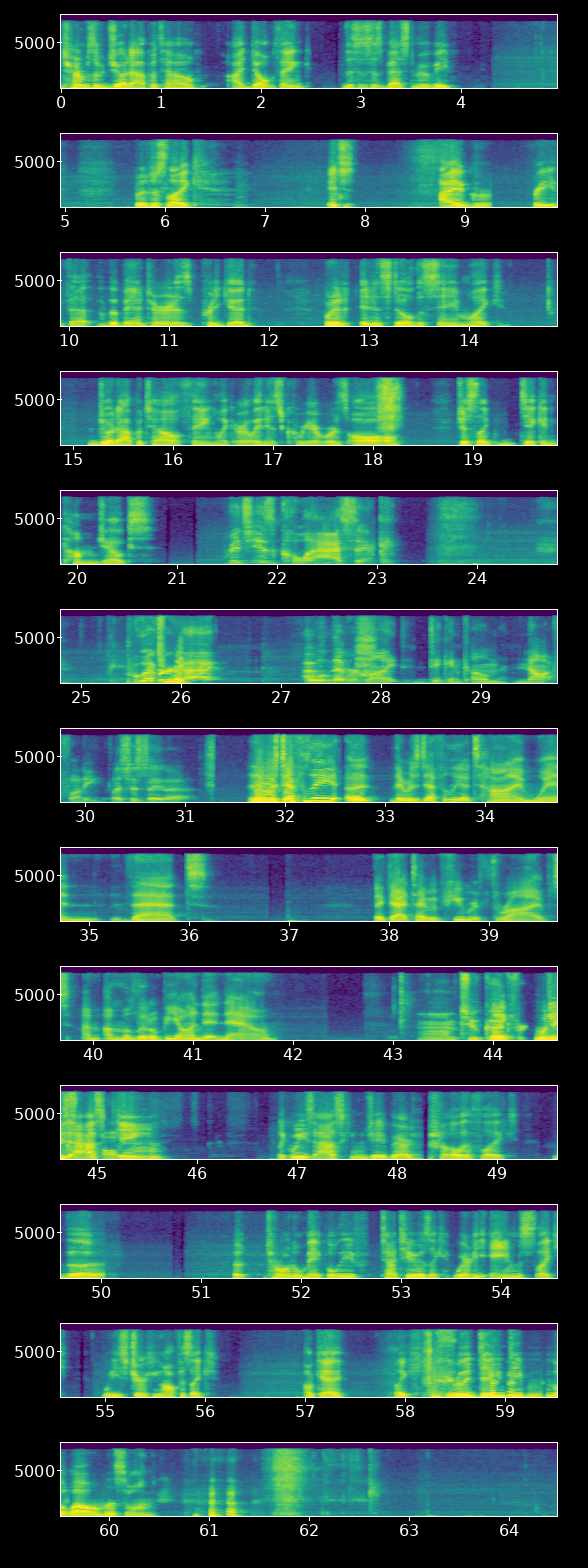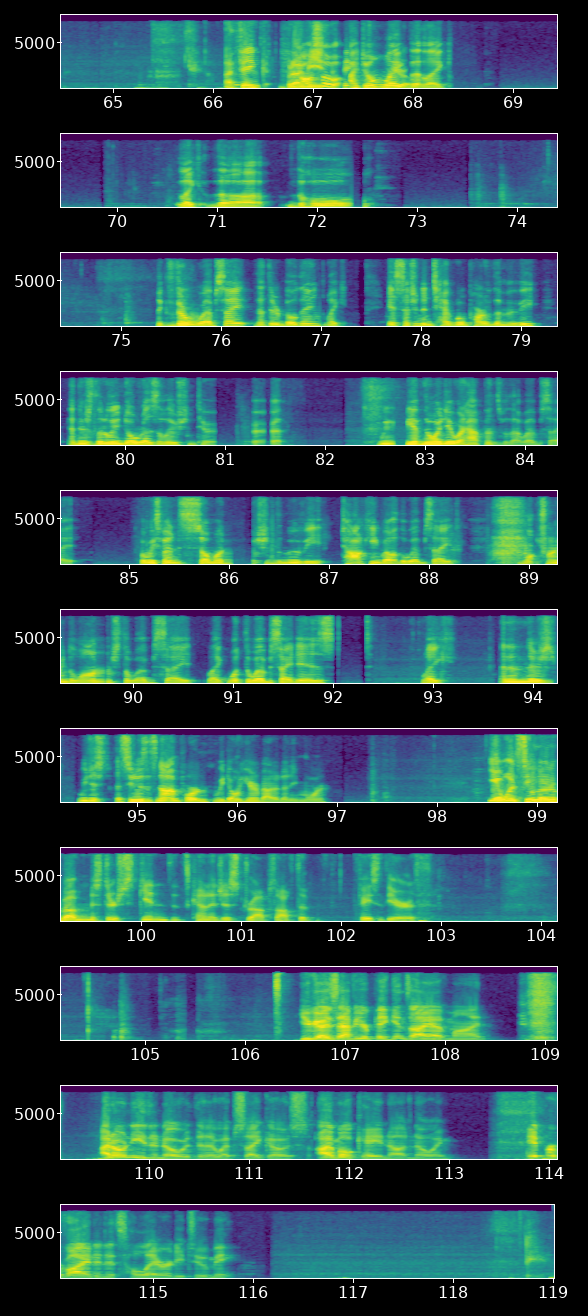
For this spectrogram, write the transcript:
terms of Judd Apatow, I don't think this is his best movie. But just like it's I agree that the banter is pretty good, but it, it is still the same like Judd Apatow thing like early in his career where it's all just like dick and cum jokes. Which is classic. Whoever I, I will never find Dick and Cum not funny. Let's just say that. There was definitely a there was definitely a time when that like that type of humor thrived. I'm I'm a little beyond it now. Mm, I'm too good like for when he's asking like when he's asking Jay Baruchel if like the, the Toronto Maple Leaf tattoo is like where he aims like when he's jerking off is like okay like you're really digging deep into the well on this one I think, but I mean, also think I don't like that like like the the whole like their website that they're building like is such an integral part of the movie and there's literally no resolution to it. We, we have no idea what happens with that website. But we spend so much of the movie talking about the website trying to launch the website like what the website is like and then there's we just as soon as it's not important we don't hear about it anymore Yeah, once you learn about Mr. Skins, it's kind of just drops off the face of the earth. You guys have your opinions. I have mine. I don't need to know where the website goes. I'm okay not knowing. It provided its hilarity to me.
